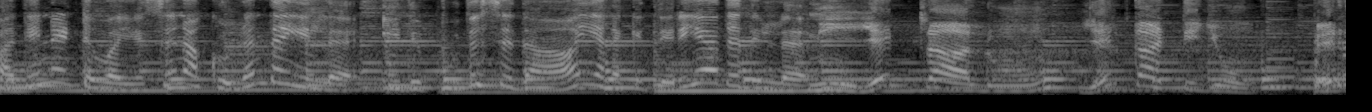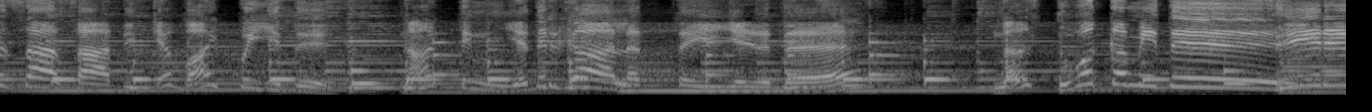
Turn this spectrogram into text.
பதினெட்டு வயசு நான் குழந்தை இல்ல. இது புதுசுதான் எனக்கு தெரியாதது இல்ல நீ ஏற்றாலும் ஏற்காட்டியும் பெருசா சாதிக்க வாய்ப்பு இது. நாட்டின் எதிர்காலத்தை எழுத நல் துவக்கம் இது. சிறு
